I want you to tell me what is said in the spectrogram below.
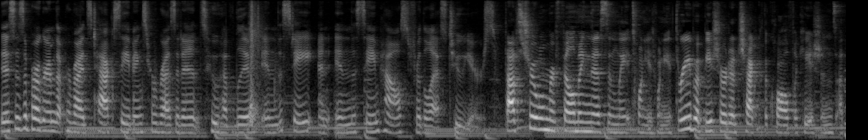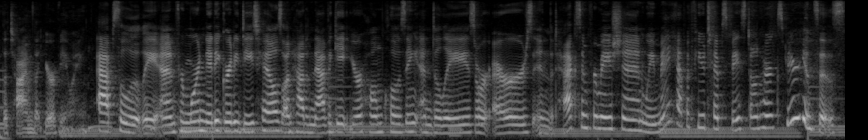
This is a program that provides tax savings for residents who have lived in the state and in the same house for the last two years. That's true when we're filming this in late 2023, but be sure to check the qualifications at the time that you're viewing. Absolutely. And for more nitty gritty details on how to navigate your home closing and delays or errors in the tax information, we may have a few tips based on her experiences.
